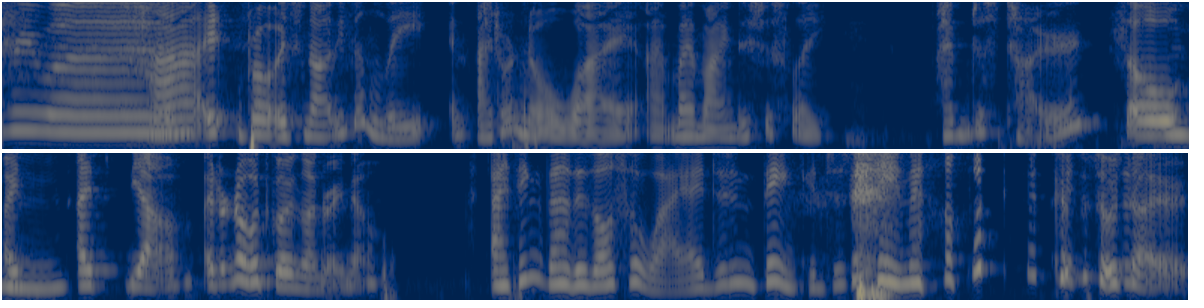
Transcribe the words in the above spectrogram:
everyone. Hi, bro. It's not even late, and I don't know why. I, my mind is just like, I'm just tired. So Mhm. I, I, yeah, I don't know what's going on right now. I think that is also why I didn't think. It just came out. I'm so just- tired.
